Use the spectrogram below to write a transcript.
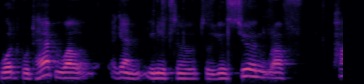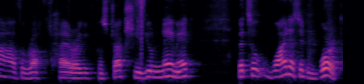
What would happen? Well, again, you need to, to use Thüringen rough path, rough hierarchy construction, you name it. But so why does it work?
